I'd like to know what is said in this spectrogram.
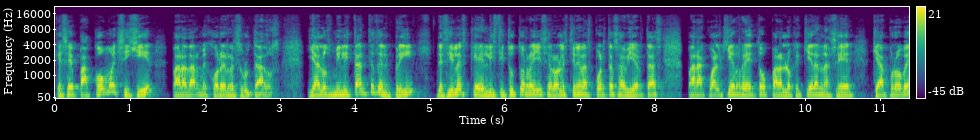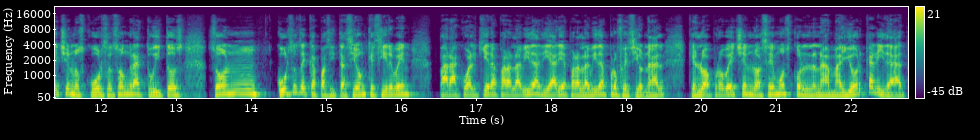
que sepa cómo exigir para dar mejores resultados. Y a los militantes del PRI, decirles que el Instituto Reyes Heroles tiene las puertas abiertas para cualquier reto, para lo que quieran hacer, que aprovechen los cursos, son gratuitos, son cursos de capacitación que sirven para cualquiera, para la vida diaria, para la vida profesional, que lo aprovechen, lo hacemos con la mayor calidad,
